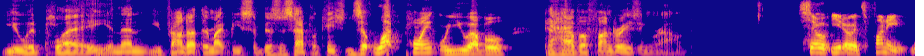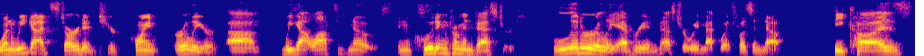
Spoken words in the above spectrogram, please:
you would play. And then you found out there might be some business applications. At what point were you able to have a fundraising round? So, you know, it's funny when we got started, to your point earlier, um, we got lots of no's, including from investors. Literally every investor we met with was a no because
